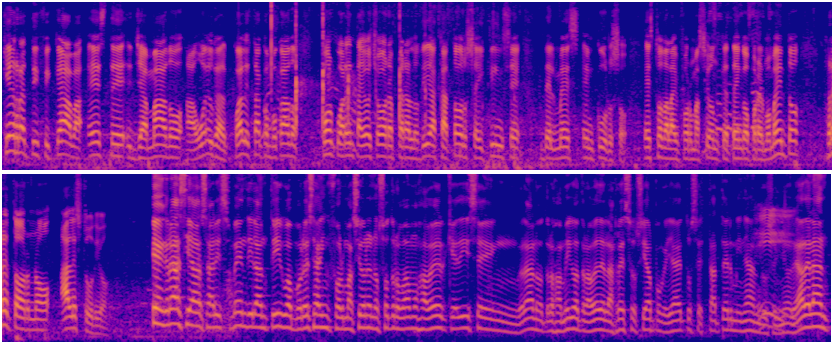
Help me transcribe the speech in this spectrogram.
quien ratificaba este llamado a huelga, el cual está convocado por 48 horas para los días 14 y 15 del mes en curso. Es toda la información que tengo por el momento. Retorno al estudio. Bien, gracias Arismendi la Antigua por esas informaciones. Nosotros vamos a ver qué dicen nuestros amigos a través de la red social porque ya esto se está terminando, señores. Adelante.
